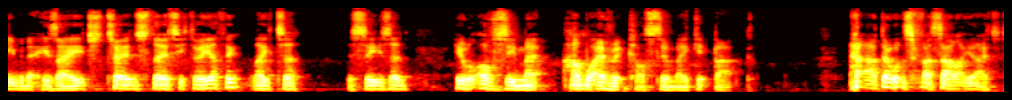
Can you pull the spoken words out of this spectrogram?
even at his age. Turns 33, I think, later this season. He will obviously make, how, hmm. whatever it costs, he'll make it back. I don't want to sound like that.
